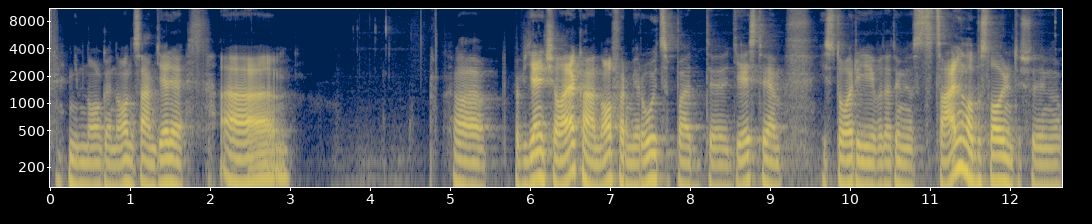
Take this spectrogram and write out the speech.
немного, но на самом деле э, э, поведение человека, оно формируется под э, действием истории вот этого именно социального обусловления, то есть именно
